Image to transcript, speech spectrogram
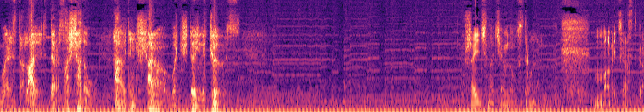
Where's the light? There's a shadow. Light and shadow, which do you choose? Przejdź na ciemną stronę. Mamy ciastka.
